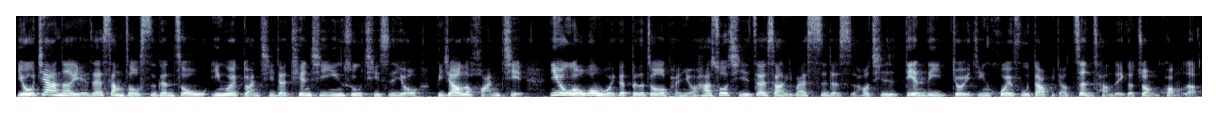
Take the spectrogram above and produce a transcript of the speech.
油价呢，也在上周四跟周五，因为短期的天气因素，其实有比较的缓解，因为我有问我一个德州的朋友，他说，其实，在上礼拜四的时候，其实电力就已经恢复到比较正常的一个状况了。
